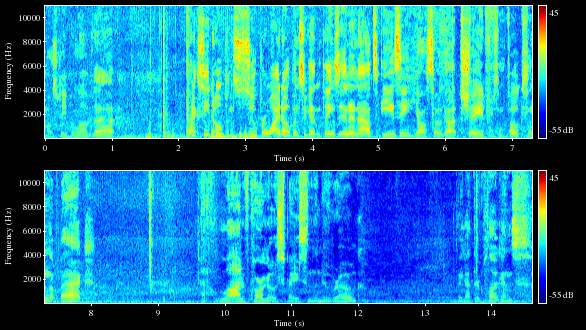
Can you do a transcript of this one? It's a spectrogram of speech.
Most people love that. Back seat opens super wide open, so getting things in and out's easy. You also got shade for some folks in the back. Got a lot of cargo space in the new Rogue. They got their plugins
